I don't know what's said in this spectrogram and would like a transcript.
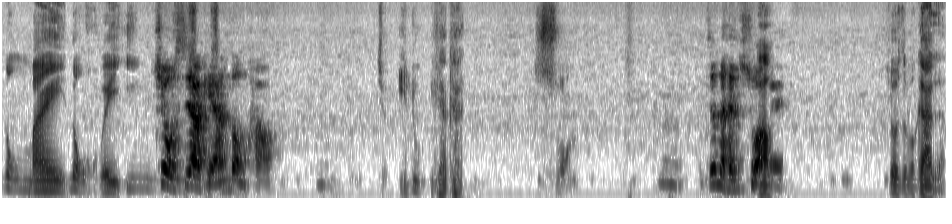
弄麦弄回音，就是要给他弄好，嗯，就一路你看看，爽，嗯，真的很爽哎，就这么干了。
